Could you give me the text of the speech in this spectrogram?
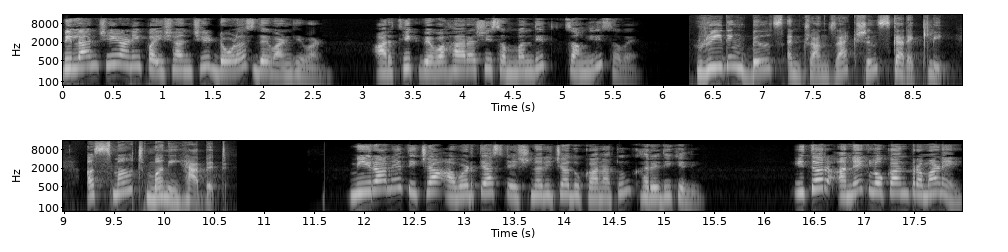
बिलांची आणि पैशांची डोळस देवाणघेवाण. आर्थिक व्यवहाराशी संबंधित चांगली सवय. Reading bills and transactions correctly. A smart money habit. मीराने तिच्या आवडत्या स्टेशनरीच्या दुकानातून खरेदी केली. इतर अनेक लोकांप्रमाणे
